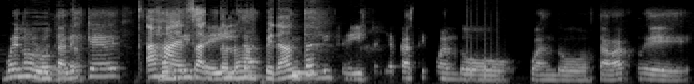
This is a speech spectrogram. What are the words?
Bueno, lo tal es que... Ajá, exacto, los aspirantes. ya casi cuando, cuando estaba eh,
